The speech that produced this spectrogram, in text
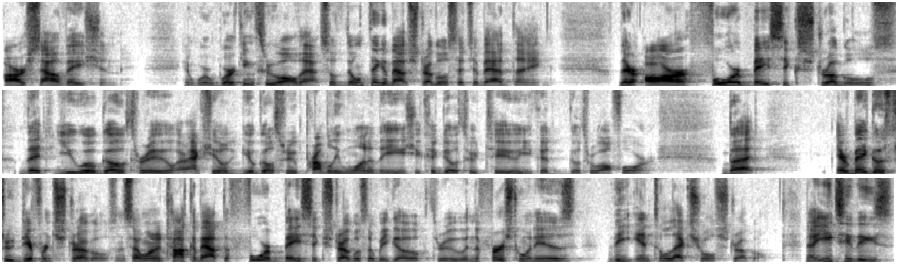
our salvation. And we're working through all that. So don't think about struggle as such a bad thing. There are four basic struggles that you will go through, or actually you'll, you'll, go through probably one of these. You could go through two, you could go through all four. But everybody goes through different struggles. And so I want to talk about the four basic struggles that we go through. And the first one is the intellectual struggle. Now each of these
